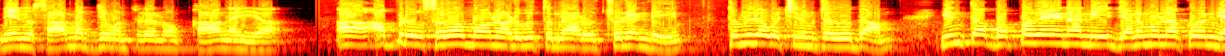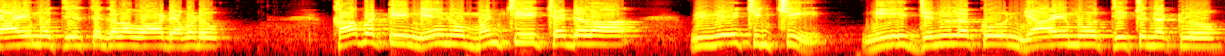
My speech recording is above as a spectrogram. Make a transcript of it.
నేను సామర్థ్యవంతుడను కానయ్యా. అప్పుడు సొలోమోను అడుగుతున్నాడు చూడండి తొమ్మిదో వచ్చిన చదువుదాం. ఇంత గొప్పదైన నీ జనమునకు న్యాయము తీర్చగలవాడెవడు? కాబట్టి నేను మంచి చెడ్డల వివేచించి నీ జనులకు న్యాయము తీర్చినట్లు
